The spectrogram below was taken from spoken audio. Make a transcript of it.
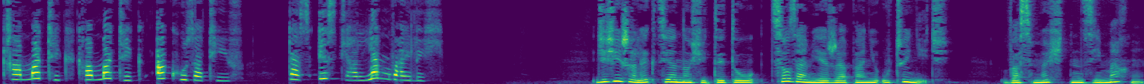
Grammatik, Grammatik, Akkusativ. Das ist ja langweilig. Dzisiejsza lekcja nosi tytuł Co zamierza pani uczynić? Was möchten Sie machen?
